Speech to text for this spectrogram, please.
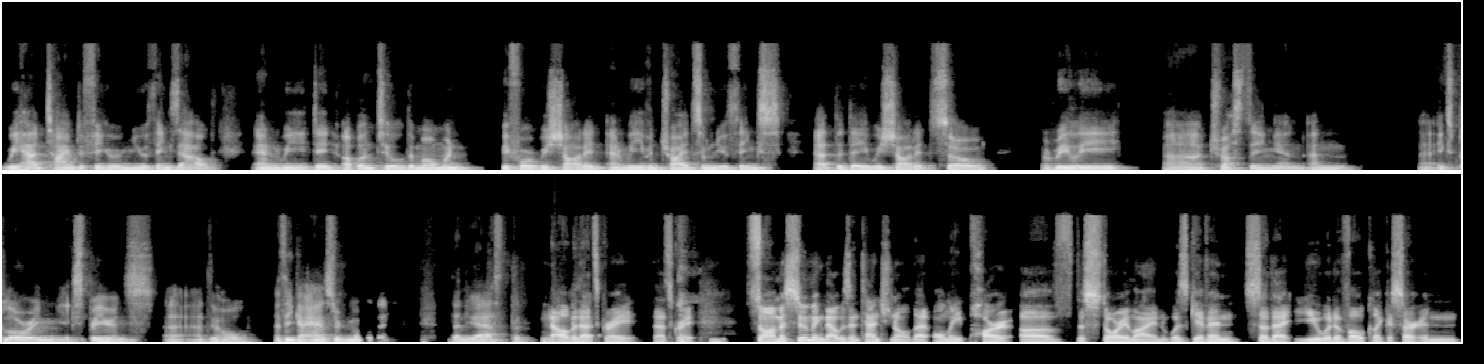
we had time to figure new things out. And we did up until the moment before we shot it and we even tried some new things at the day we shot it so really uh, trusting and and uh, exploring experience uh, at the whole i think i answered more than than you asked but No, but Yeah. that's great. That's great. so I'm assuming that was intentional, that only part of the storyline was given so that you would evoke like a certain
